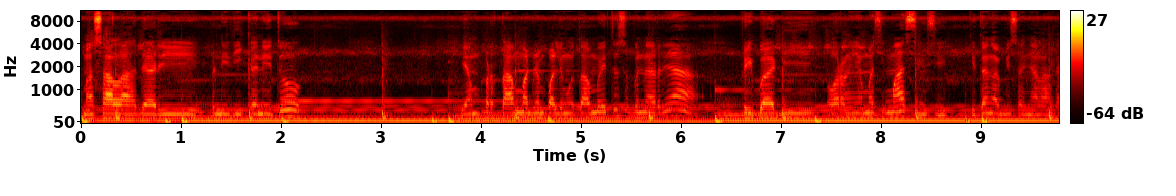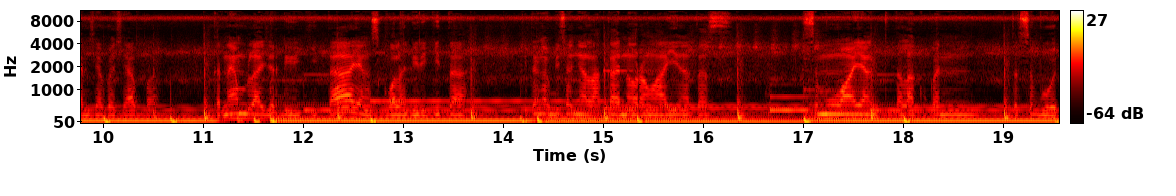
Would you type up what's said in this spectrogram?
masalah dari pendidikan itu yang pertama dan paling utama itu sebenarnya pribadi orangnya masing-masing sih. Kita nggak bisa nyalahkan siapa-siapa. Karena yang belajar diri kita yang sekolah diri kita kita nggak bisa nyalahkan orang lain atas semua yang kita lakukan tersebut.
